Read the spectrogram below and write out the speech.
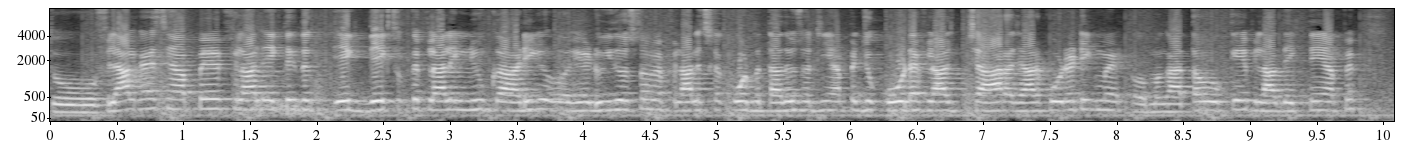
तो फ़िलहाल कैसे यहाँ पे फ़िलहाल एक देख एक देख सकते हैं फ़िलहाल एक न्यू गाड़ी एड हुई दोस्तों। मैं फ़िलहाल इसका कोड बता दूँ, सर जी, यहाँ पे जो कोड है फ़िलहाल चार हज़ार कोड है, ठीक? मैं मंगाता हूँ। ओके फ़िलहाल देखते हैं यहाँ पे।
